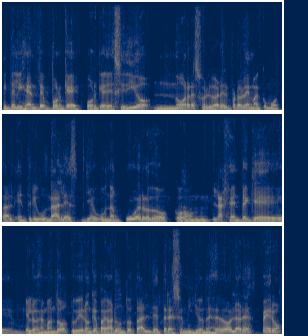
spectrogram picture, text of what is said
inteligente, ¿por qué? Porque decidió no resolver el problema como tal en tribunales, llegó a un acuerdo con la gente que, que los demandó, tuvieron que pagar un total de 13 millones de dólares, pero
